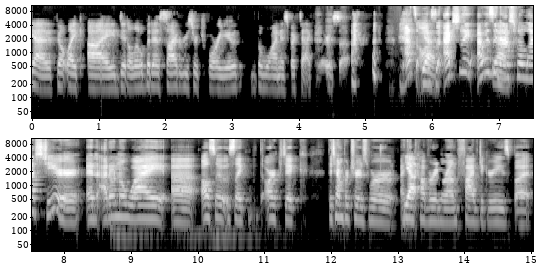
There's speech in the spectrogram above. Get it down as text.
yeah, it felt like I did a little bit of side research for you. The wine is spectacular. So That's awesome. Yeah. Actually, I was in yeah. Asheville last year and I don't know why uh also it was like the Arctic the temperatures were I yeah. think hovering around 5 degrees, but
